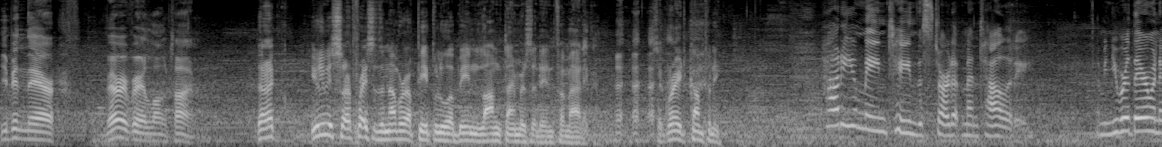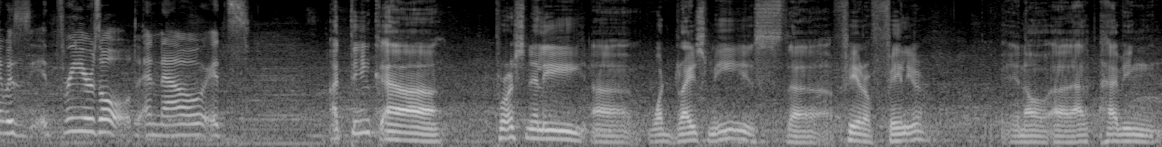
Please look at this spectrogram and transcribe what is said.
You've been there very, very long time. There are, you'll be surprised at the number of people who have been long timers at Informatica. it's a great company. How do you maintain the startup mentality? I mean, you were there when it was three years old, and now it's... I think, uh, personally, uh, what drives me is the fear of failure. You know, uh, having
